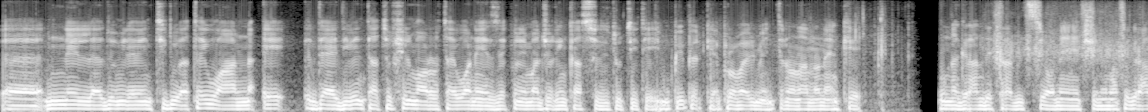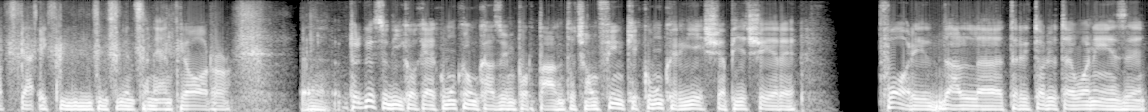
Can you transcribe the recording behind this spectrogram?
eh, nel 2022 a Taiwan ed è diventato il film horror taiwanese con il maggiore incasso di tutti i tempi perché probabilmente non hanno neanche una grande tradizione cinematografica e quindi di conseguenza neanche horror. Eh, per questo dico che è comunque un caso importante, cioè un film che comunque riesce a piacere fuori dal territorio taiwanese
